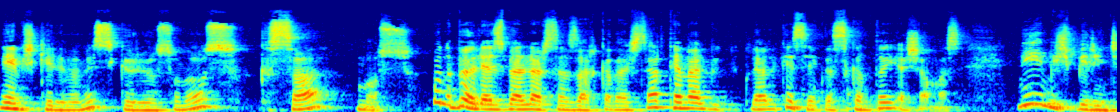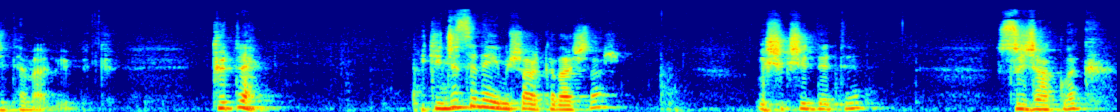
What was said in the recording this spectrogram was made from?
Neymiş kelimemiz? Görüyorsunuz. Kısa muz. Bunu böyle ezberlerseniz arkadaşlar temel büyüklüklerde kesinlikle sıkıntı yaşamaz. Neymiş birinci temel büyüklük? Kütle. İkincisi neymiş arkadaşlar? Işık şiddeti, sıcaklık,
